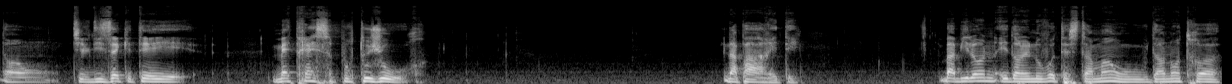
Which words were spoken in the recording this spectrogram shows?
dont il disait qu'il était maîtresse pour toujours, n'a pas arrêté. Babylone est dans le Nouveau Testament ou dans notre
